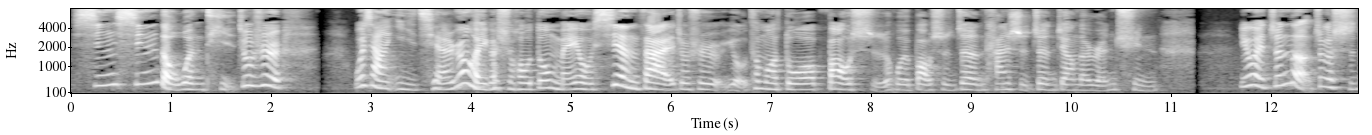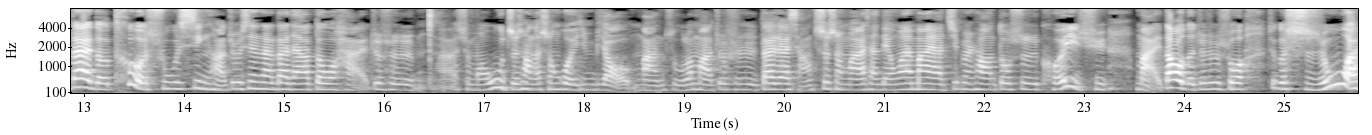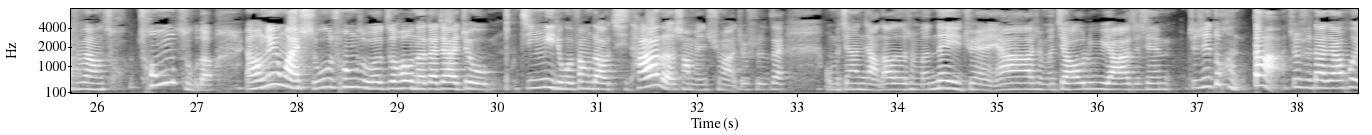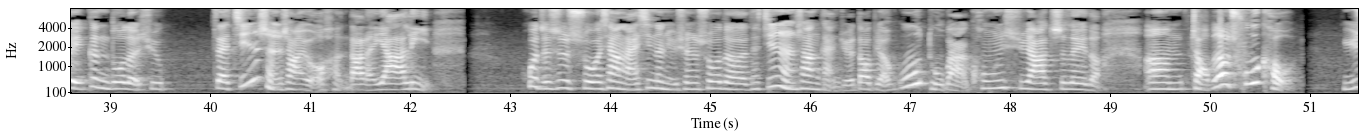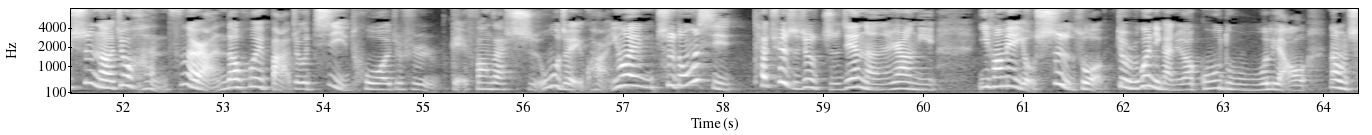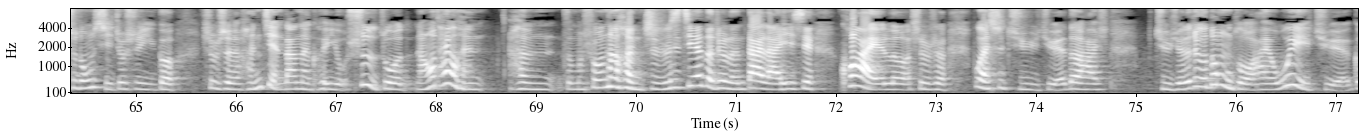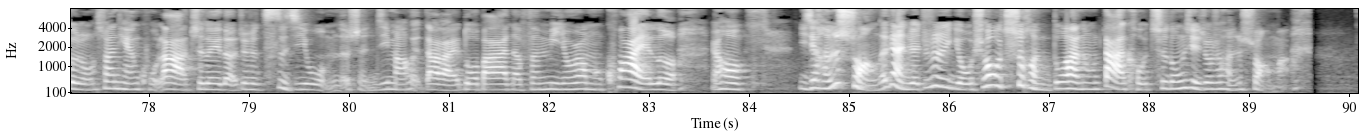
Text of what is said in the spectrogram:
新兴的问题，就是。我想以前任何一个时候都没有现在就是有这么多暴食或者暴食症、贪食症这样的人群。因为真的这个时代的特殊性哈，就是现在大家都还就是啊，什么物质上的生活已经比较满足了嘛，就是大家想吃什么啊，想点外卖呀，基本上都是可以去买到的。就是说这个食物啊是非常充充足的。然后另外食物充足了之后呢，大家就精力就会放到其他的上面去嘛，就是在我们经常讲到的什么内卷呀、什么焦虑呀这些，这些都很大，就是大家会更多的去。在精神上有很大的压力，或者是说像来信的女生说的，她精神上感觉到比较孤独吧、空虚啊之类的，嗯，找不到出口，于是呢就很自然的会把这个寄托就是给放在食物这一块，因为吃东西它确实就直接能让你一方面有事做，就如果你感觉到孤独无聊，那么吃东西就是一个是不是很简单的可以有事做，然后它又很。很怎么说呢？很直接的就能带来一些快乐，是不是？不管是咀嚼的还是咀嚼的这个动作，还有味觉，各种酸甜苦辣之类的，就是刺激我们的神经嘛，会带来多巴胺的分泌，就让我们快乐，然后以及很爽的感觉。就是有时候吃很多啊，那种大口吃东西就是很爽嘛。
